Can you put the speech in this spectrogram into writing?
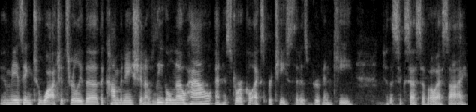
amazing to watch. It's really the, the combination of legal know how and historical expertise that has proven key to the success of OSI.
